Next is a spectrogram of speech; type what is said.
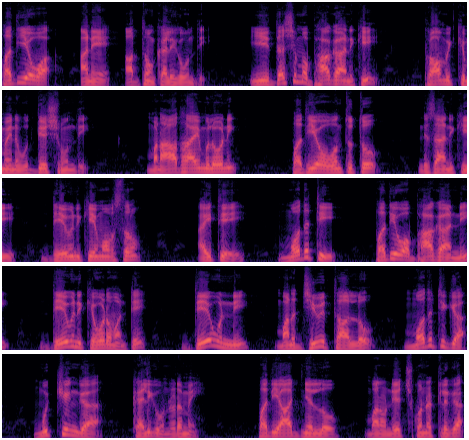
పదియవ అనే అర్థం కలిగి ఉంది. ఈ దశమ భాగానికి ప్రాముఖ్యమైన ఉద్దేశం ఉంది. మన ఆదాయములోని పదియవ వంతుతో నిజానికి దేవునికేం అవసరం? అయితే మొదటి పదివ భాగాన్ని దేవునికివ్వడం అంటే దేవుణ్ణి మన జీవితాల్లో మొదటిగా ముఖ్యంగా కలిగి ఉండడమే. పది ఆజ్ఞల్లో మనం నేర్చుకున్నట్లుగా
